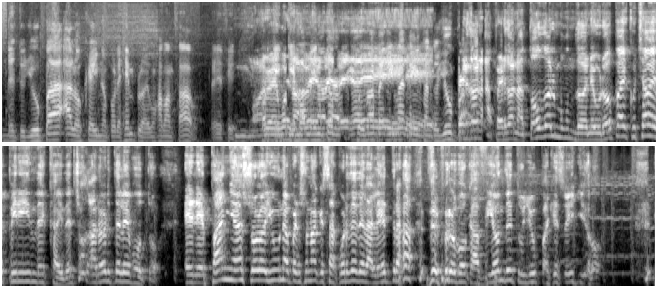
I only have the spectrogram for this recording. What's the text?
de tu yupa a los Keino, por ejemplo, hemos avanzado. Es decir, A porque ver, ¿en qué bueno, a ver, momento a ver, a ver, fuimos a pedir eh, a tu yupa? Perdona, perdona. Todo el mundo en Europa ha escuchado Spirit in the Sky. De hecho, ganó el televoto. En España solo hay una persona que se acuerde de la letra de provocación de tu yupa, que soy yo.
